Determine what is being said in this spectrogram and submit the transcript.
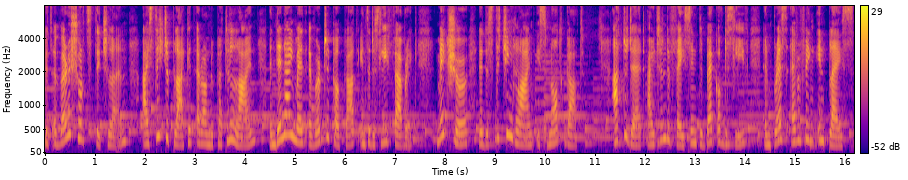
With a very short stitch length, I stitched the placket around the cutting line and then I made a vertical cut into the sleeve fabric. Make sure that the stitching line is not cut. After that, I turned the facing to the back of the sleeve and press everything in place.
